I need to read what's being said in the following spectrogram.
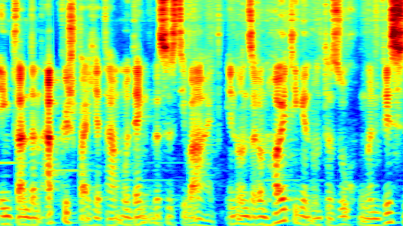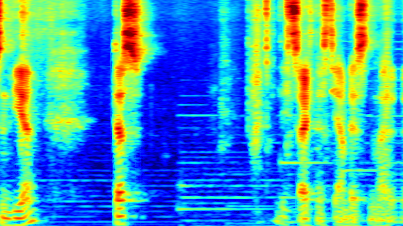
irgendwann dann abgespeichert haben und denken, das ist die Wahrheit. In unseren heutigen Untersuchungen wissen wir, dass, ich zeichne es dir am besten mal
